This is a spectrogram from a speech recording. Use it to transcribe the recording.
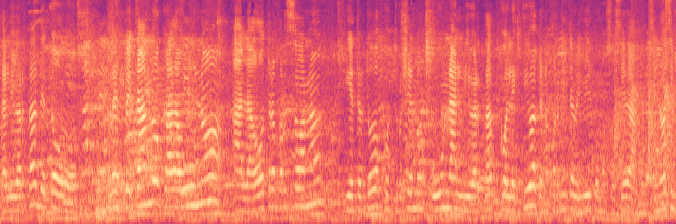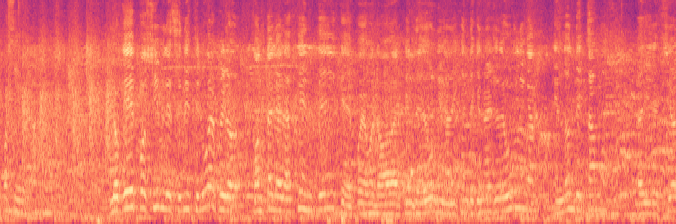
la libertad de todos, respetando cada uno a la otra persona y entre todos construyendo una libertad colectiva que nos permite vivir como sociedad, si no es imposible lo que es posible es en este lugar, pero contarle a la gente, que después bueno, va a haber gente de Urlingan y gente que no es de Urlingan, en dónde estamos, la dirección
